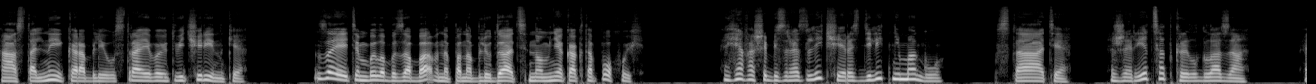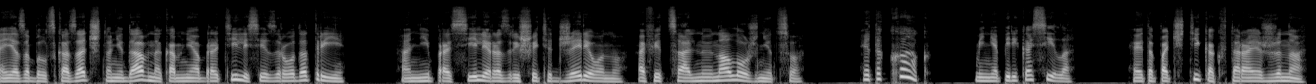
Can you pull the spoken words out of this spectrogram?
а остальные корабли устраивают вечеринки. За этим было бы забавно понаблюдать, но мне как-то похуй. Я ваше безразличие разделить не могу. Кстати, жрец открыл глаза — я забыл сказать, что недавно ко мне обратились из рода Три. Они просили разрешить Джериону официальную наложницу. «Это как?» Меня перекосило. «Это почти как вторая жена.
